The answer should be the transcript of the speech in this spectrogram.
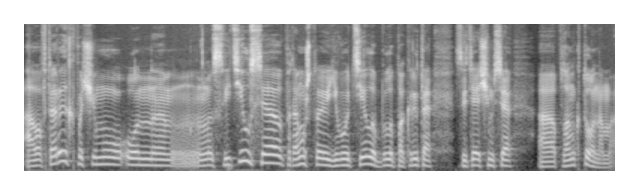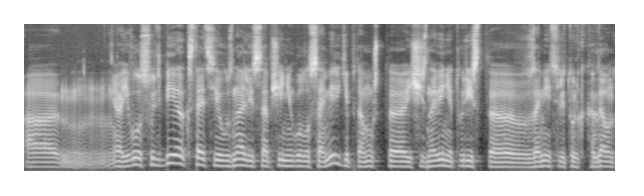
А во-вторых, почему он светился? Потому что его тело было покрыто светящимся планктоном. О его судьбе, кстати, узнали из сообщений «Голоса Америки», потому что исчезновение туриста заметили только когда он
